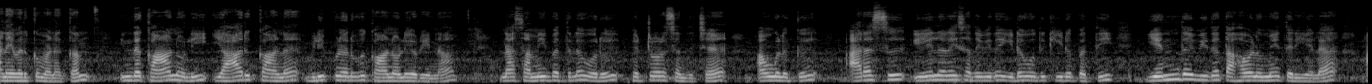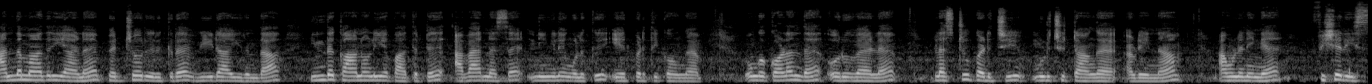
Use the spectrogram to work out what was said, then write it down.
அனைவருக்கும் வணக்கம். இந்த காணொளி யாருக்கான விழிப்புணர்வு காணொளி அப்படின்னா நான் சமீபத்தில் ஒரு பெற்றோரை சந்தித்தேன் அவங்களுக்கு அரசு ஏழரை சதவீத இடஒதுக்கீடு பற்றி எந்த வித தகவலுமே தெரியலை. அந்த மாதிரியான பெற்றோர் இருக்கிற வீடாக இருந்தால் இந்த காணொலியை பார்த்துட்டு அவேர்னஸை நீங்களே உங்களுக்கு ஏற்படுத்திக்கோங்க. உங்கள் குழந்த ஒரு வேளை ப்ளஸ் டூ படித்து முடிச்சுட்டாங்க அப்படின்னா அவங்கள நீங்கள் ஃபிஷரிஸ்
